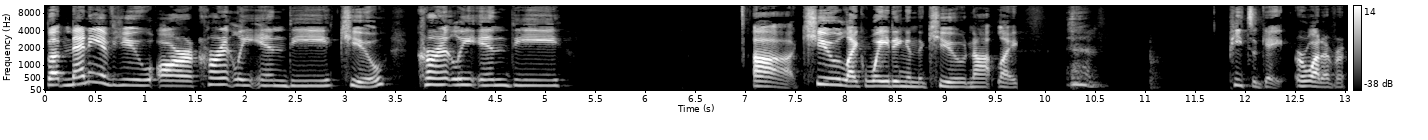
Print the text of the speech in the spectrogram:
But many of you are currently in the queue, currently in the uh, queue, like waiting in the queue, not like Pizzagate or whatever.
